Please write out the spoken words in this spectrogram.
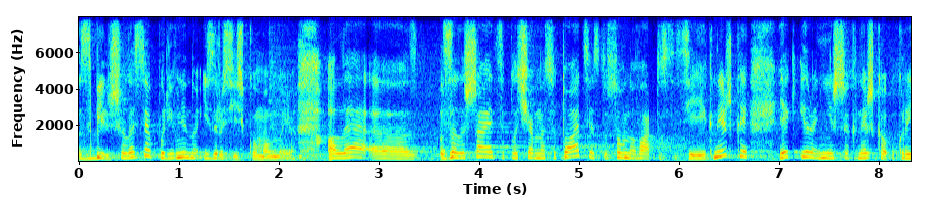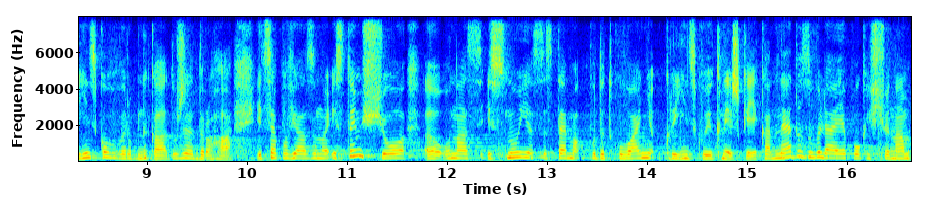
збільшилася порівняно із російськомовною, але е, залишається плачевна ситуація стосовно вартості цієї книжки, як і раніше, книжка українського виробника дуже дорога, і це пов'язано із тим, що е, у нас існує система оподаткування української книжки, яка не дозволяє поки що нам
